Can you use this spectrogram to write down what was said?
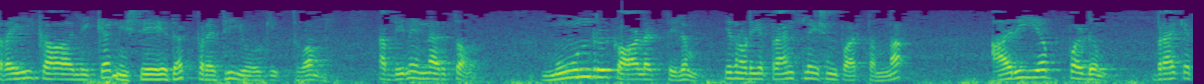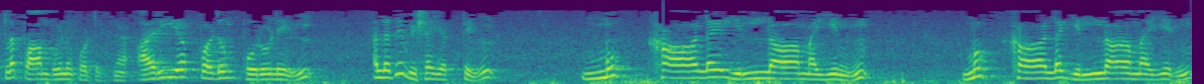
திரைகாலிக நிஷேத பிரதியோகித்துவம். அப்படின்னு என்ன அர்த்தம்? மூன்று காலத்திலும் இதனுடைய டிரான்ஸ்லேஷன் பார்த்தோம்னா அறியப்படும் பிராக்கெட்ல பாம்புன்னு போட்டுக்கங்க. அறியப்படும் பொருளில் அல்லது விஷயத்தில் முக்கால இல்லாமையின் முக்கால இல்லாமையின்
